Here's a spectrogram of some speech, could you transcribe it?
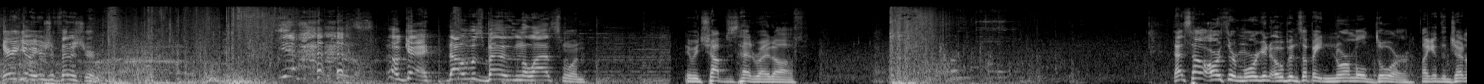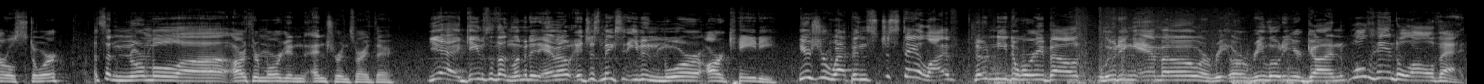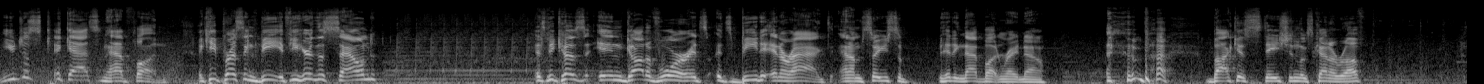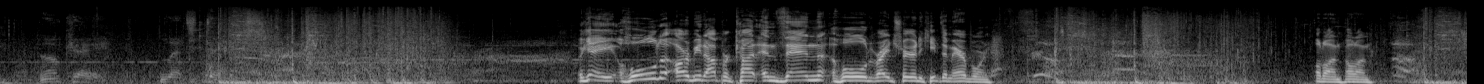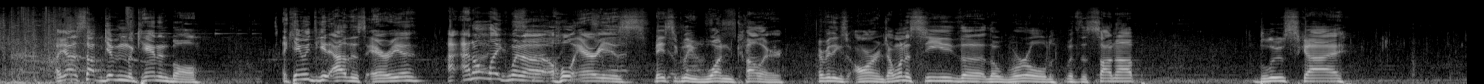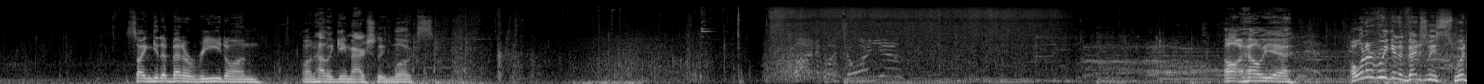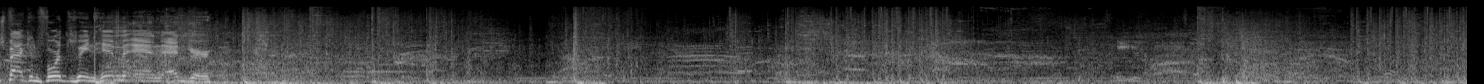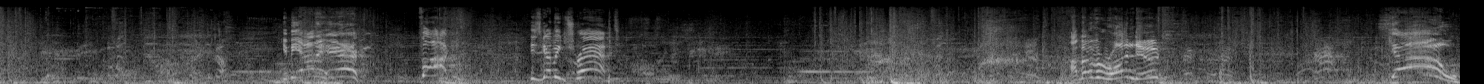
Here you go. Here's your finisher. Yes! Okay, that was better than the last one. And we chopped his head right off. That's how Arthur Morgan opens up a normal door, like at the general store. That's a normal uh, Arthur Morgan entrance right there. Yeah, games with unlimited ammo, it just makes it even more arcadey. Here's your weapons, just stay alive. No need to worry about looting ammo or, re or reloading your gun. We'll handle all that. You just kick ass and have fun. I keep pressing B. If you hear this sound, it's because in God of War, it's it's B to interact, and I'm so used to hitting that button right now. Bacchus Station looks kind of rough. Okay, let's dance. Okay, hold RB to uppercut and then hold right trigger to keep them airborne. Hold on, hold on. I gotta stop giving them the cannonball. I can't wait to get out of this area. I, I don't like when a, a whole area is basically one color. Everything's orange. I want to see the the world with the sun up, blue sky, so I can get a better read on on how the game actually looks. Oh, hell yeah. I wonder if we can eventually switch back and forth between him and Edgar. Get me out of here! Fuck! He's got me trapped! I'm overrun, dude! All right,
